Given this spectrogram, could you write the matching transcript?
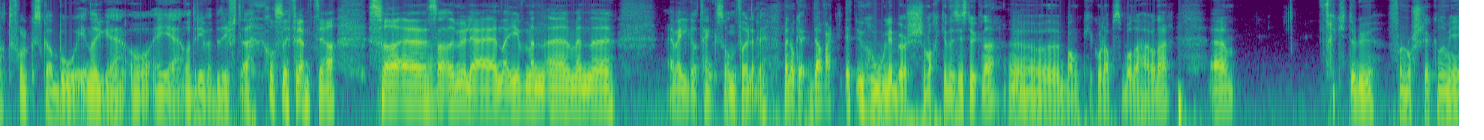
at folk skal bo i Norge og eie og drive bedrifter også i fremtida. Så, eh, så det er mulig jeg er naiv, men, eh, men jeg velger å tenke sånn foreløpig. Men ok, det har vært et urolig børsmarked de siste ukene. Mm. Bankkollaps både her og der. Eh, Frykter du for norsk økonomi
